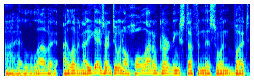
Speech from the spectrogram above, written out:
I love it. I love it. Now, you guys aren't doing a whole lot of gardening stuff in this one, but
